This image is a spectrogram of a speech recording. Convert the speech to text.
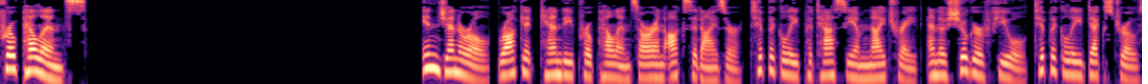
propellants. In general, rocket candy propellants are an oxidizer typically potassium nitrate and a sugar fuel typically dextrose,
